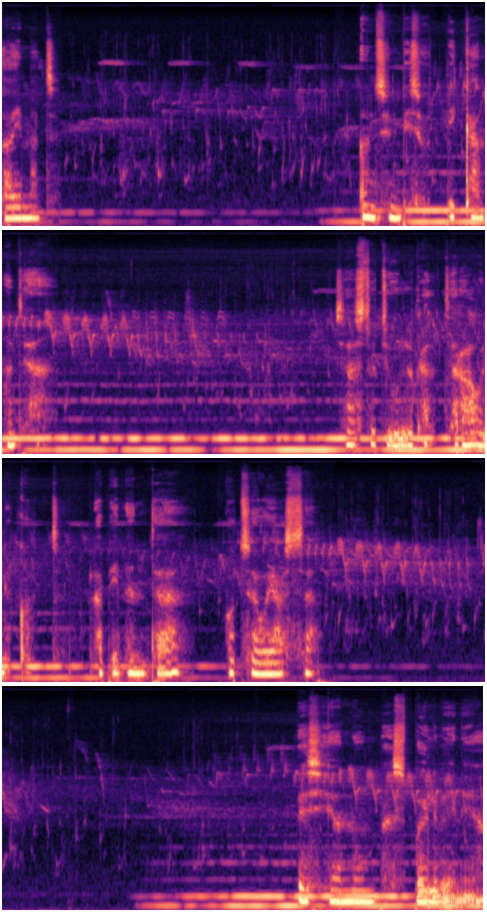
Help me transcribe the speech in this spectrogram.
taimed on siin pisut pikemad ja sa astud julgelt ja rahulikult läbi nende otse ojasse. vesi on umbes põlvini ja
